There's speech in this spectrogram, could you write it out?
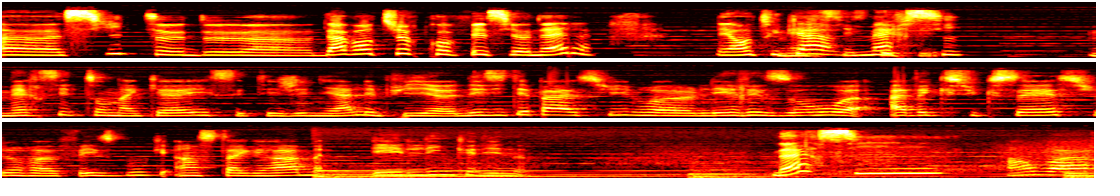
euh, suite de d'aventures professionnelles. Et en tout cas, merci. Merci de ton accueil, c'était génial. Et puis euh, n'hésitez pas à suivre euh, les réseaux avec succès sur euh, Facebook, Instagram et LinkedIn. Merci. Au revoir.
